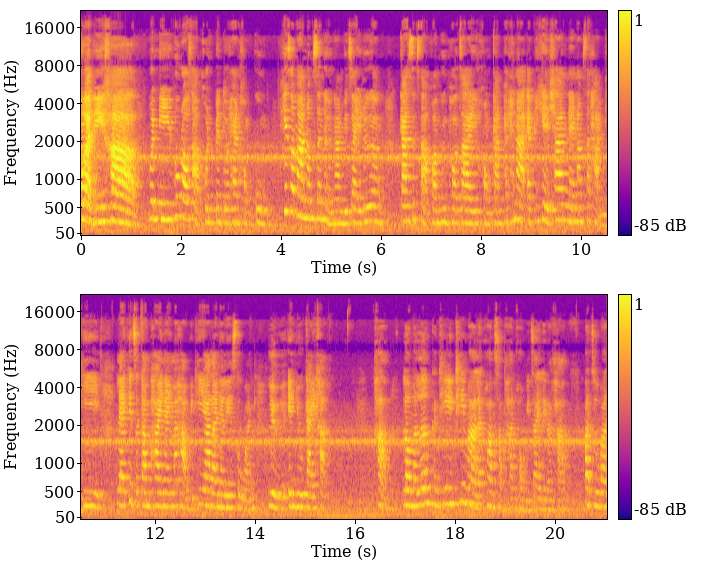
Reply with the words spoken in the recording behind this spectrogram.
สวัสดีค่ะ วันนี้พวกเราสามคนเป็นตัวแทนของกลุ่ม ที่จะมานำเสนองานวิจัยเรื่อง การศึกษาความพึงพอใจของการพัฒนาแอปพลิเคชัน แนะนำสถานที่ และกิจกรรมภายในมหาวิทยาลัยนเรศวร หรือ NU Guide ค่ะ ค่ะ เรามาเริ่มกันที่ที่มาและความสำคัญของวิจัยเลยนะคะ ปัจจุบัน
